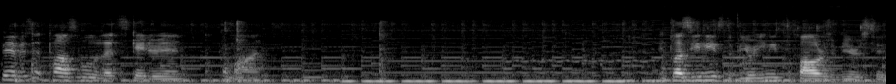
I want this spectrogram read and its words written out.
Bim, is it possible to let Skater in? Come on. And plus, he needs the viewer. He needs the followers and viewers too.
